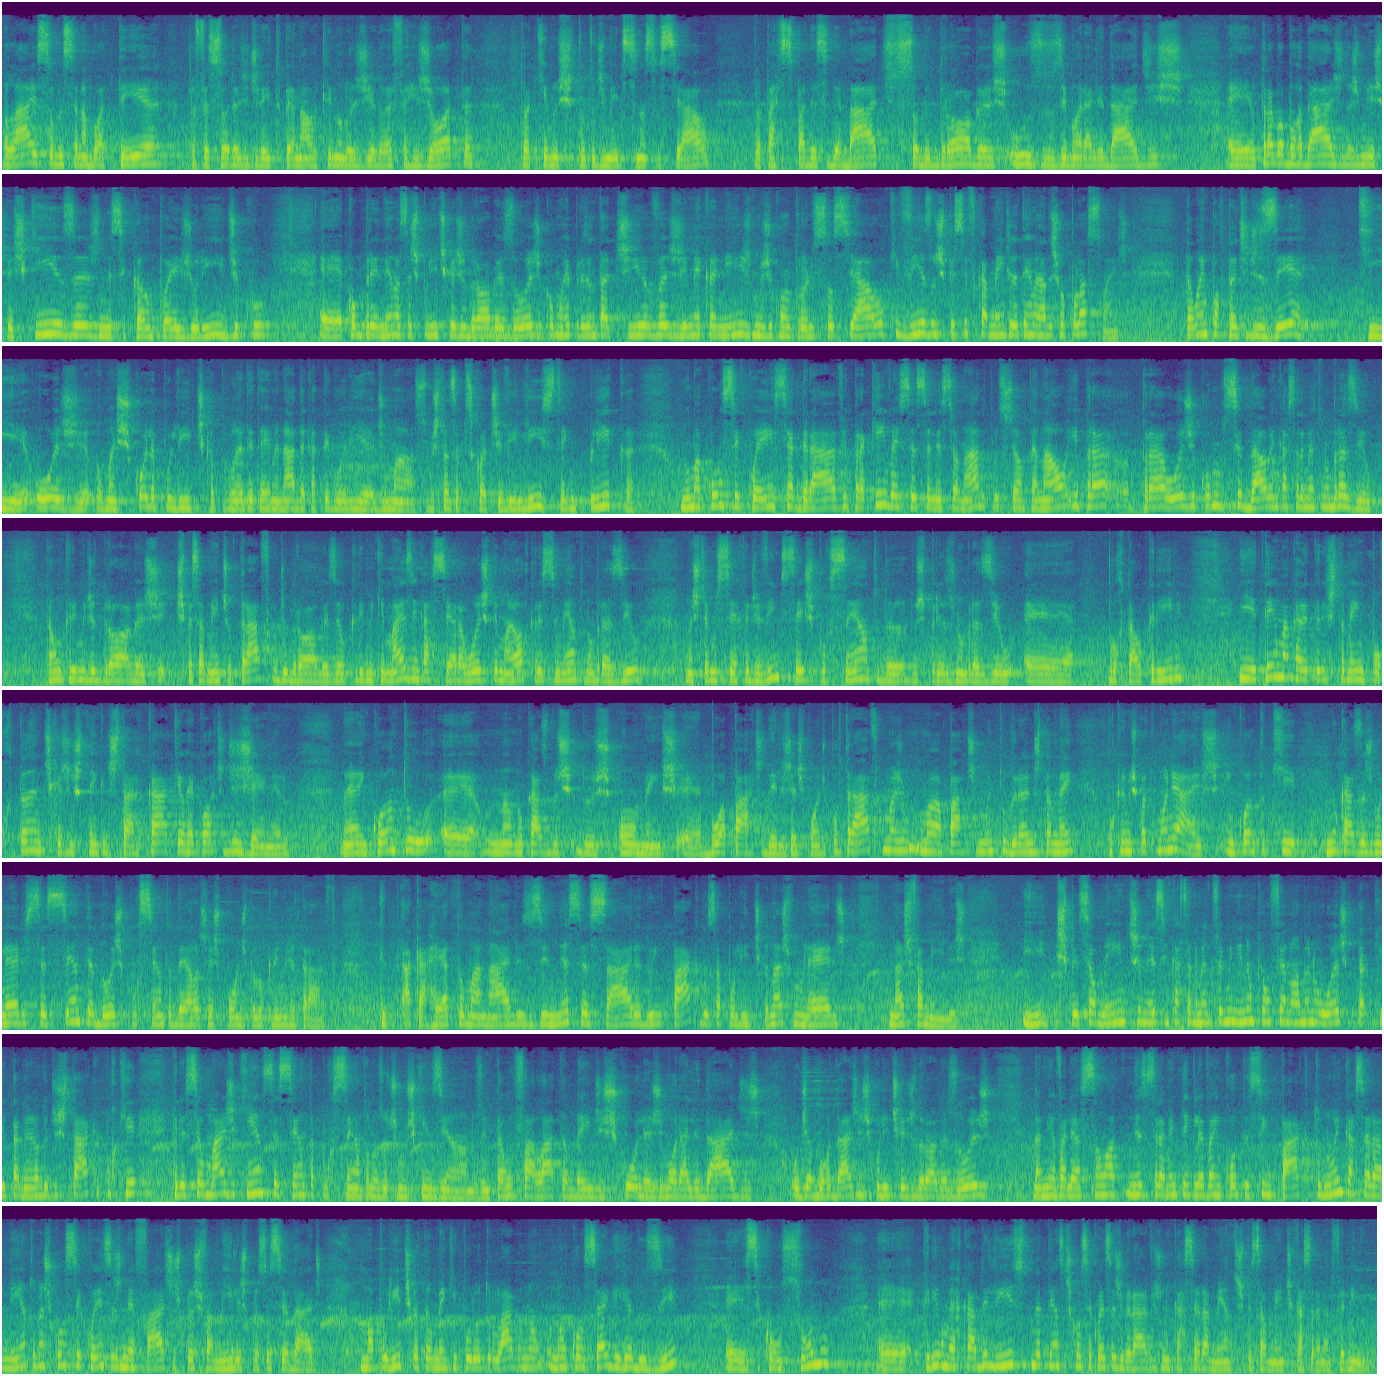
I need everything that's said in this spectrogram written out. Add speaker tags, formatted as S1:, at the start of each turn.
S1: Olá, eu sou Luciana Boatê, professora de Direito Penal e Criminologia da UFRJ. Estou aqui no Instituto de Medicina Social para participar desse debate sobre drogas, usos e moralidades. É, eu trago abordagem das minhas pesquisas nesse campo aí jurídico, é, compreendendo essas políticas de drogas hoje como representativas de mecanismos de controle social que visam especificamente determinadas populações. Então é importante dizer que hoje uma escolha política para uma determinada categoria de uma substância psicoativa ilícita implica numa consequência grave para quem vai ser selecionado para o sistema penal e para hoje como se dá o encarceramento no Brasil. Então, o crime de drogas, especialmente o tráfico de drogas, é o crime que mais encarcera hoje, tem maior crescimento no Brasil. Nós temos cerca de 26% do, dos presos no Brasil é, por tal crime. E tem uma característica também importante que a gente tem que destacar, que é o recorte de gênero. Né? Enquanto, é, no, caso dos, dos homens, é, boa parte deles responde por tráfico, mas uma parte muito grande também por crimes patrimoniais. Enquanto que, no caso das mulheres, 62% delas respondem pelo crime de tráfico, que acarreta uma análise necessária do impacto dessa política nas mulheres, nas famílias e especialmente nesse encarceramento feminino, que é um fenômeno hoje que está tá ganhando destaque porque cresceu mais de 560% nos últimos 15 anos. Então, falar também de escolhas, de moralidades ou de abordagens de política de drogas hoje, na minha avaliação, necessariamente tem que levar em conta esse impacto no encarceramento, nas consequências nefastas para as famílias, para a sociedade. Uma política também que, por outro lado, não, não consegue reduzir é, esse consumo, é, cria um mercado ilícito e ainda tem essas consequências graves no encarceramento, especialmente encarceramento feminino.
